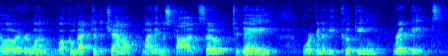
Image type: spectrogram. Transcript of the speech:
Hello everyone, welcome back to the channel. My name is Todd. So today we're going to be cooking red beans.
